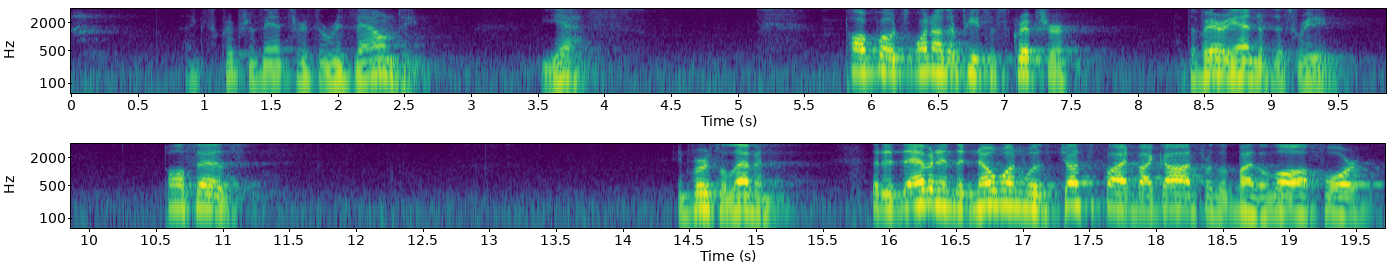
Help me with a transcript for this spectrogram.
I think Scripture's answer is a resounding yes. Paul quotes one other piece of scripture at the very end of this reading. Paul says in verse 11 that it is evident that no one was justified by God for the, by the law, for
